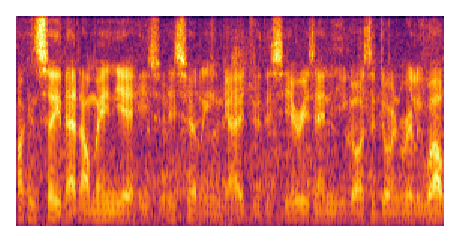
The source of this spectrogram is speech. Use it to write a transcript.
I can see that. I mean, yeah, he's, he's certainly engaged with this series, and you guys are doing really well.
